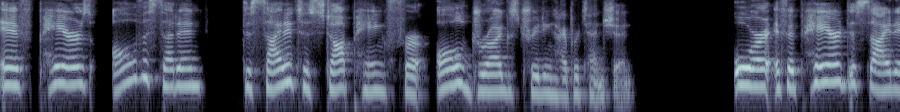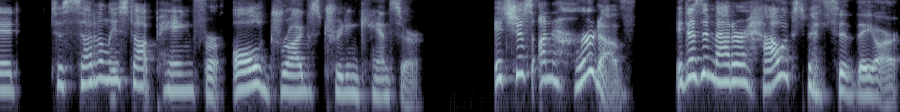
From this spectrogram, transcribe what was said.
if payers all of a sudden decided to stop paying for all drugs treating hypertension. Or if a payer decided to suddenly stop paying for all drugs treating cancer. It's just unheard of. It doesn't matter how expensive they are.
